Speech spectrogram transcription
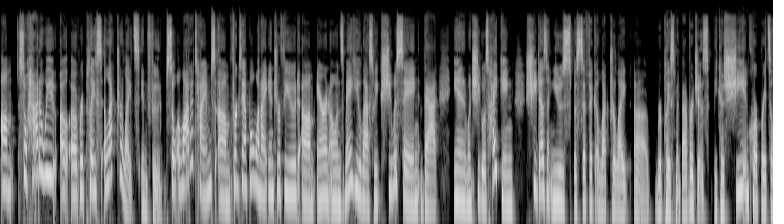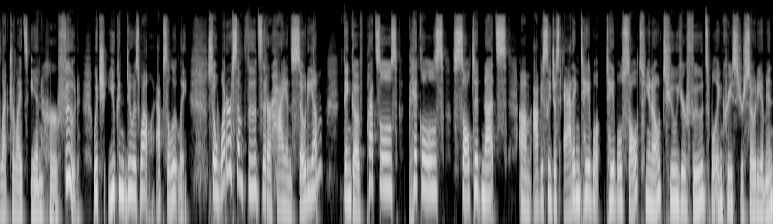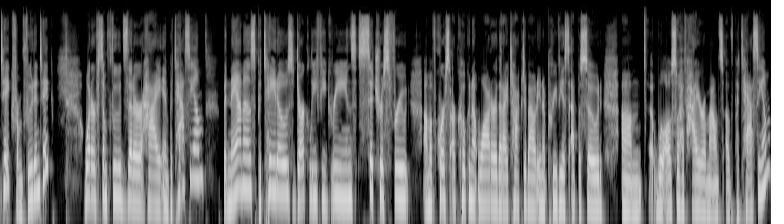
Um, so, how do we uh, uh, replace electrolytes in food? So, a lot of times, um, for example, when I interviewed um, Erin Owens Mayhew last week, she was saying that in when she goes hiking, she doesn't use specific electrolyte uh, replacement beverages because she incorporates electrolytes in her food, which you can do as well. Absolutely. So, what are some foods that are high in sodium? Think of pretzels, pickles, salted nuts. Um, obviously, just adding table table salt, you know, to your foods will increase your sodium intake from food intake. What are some foods that are high in potassium? Bananas, potatoes, dark leafy greens, citrus fruit. Um, of course, our coconut water that I talked about in a previous episode um, will also have higher amounts of potassium.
